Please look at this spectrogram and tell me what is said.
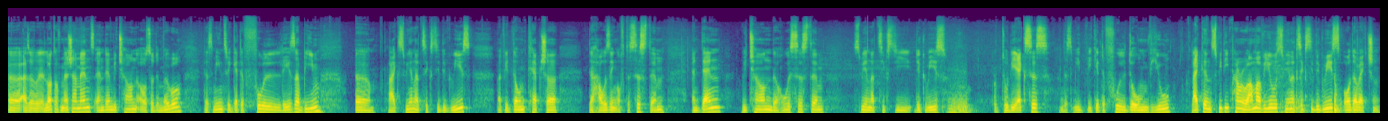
Uh, also a lot of measurements. And then we turn also the mirror. This means we get a full laser beam, uh, like 360 degrees, but we don't capture the housing of the system. And then we turn the whole system 360 degrees to the axis. This means we get a full dome view, like in 3D panorama view, 360 degrees, all direction.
